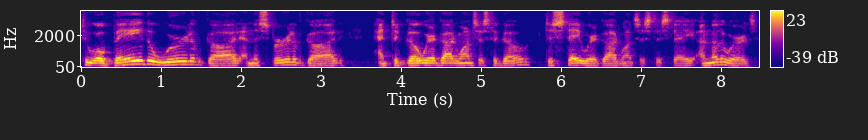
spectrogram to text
to obey the Word of God and the Spirit of God and to go where God wants us to go, to stay where God wants us to stay. In other words,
